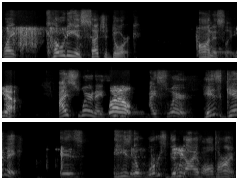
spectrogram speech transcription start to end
Like Cody is such a dork. Honestly. Yeah. I swear, Nathan. Well, I swear, his gimmick is He's the worst good guy of all time.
